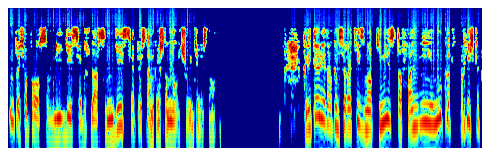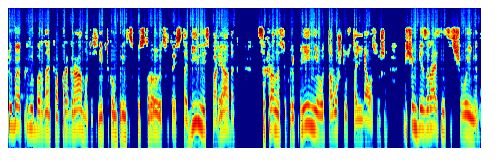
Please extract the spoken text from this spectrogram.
ну, то есть вопросов действия государственного действия, то есть там, конечно, много чего интересного. Критерии этого консерватизма оптимистов, они, ну, как, практически как любая предвыборная программа, то есть они по такому принципу строятся, то есть стабильность, порядок, сохранность укрепления вот того, что устоялось уже. Причем без разницы, чего именно.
